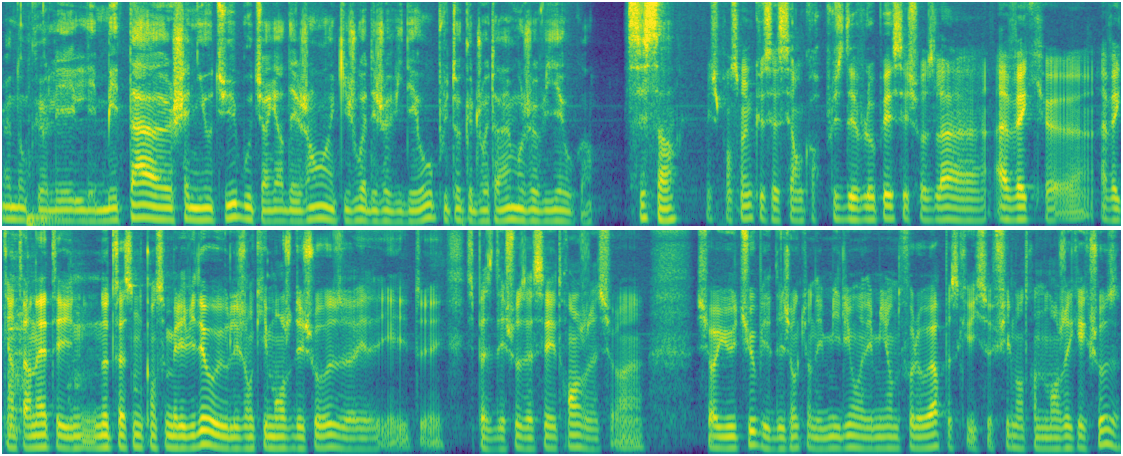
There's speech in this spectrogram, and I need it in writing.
Donc euh, les, les méta euh, chaînes YouTube où tu regardes des gens qui jouent à des jeux vidéo plutôt que de jouer toi-même aux jeux vidéo. Quoi. C'est ça. Et je pense même que ça s'est encore plus développé, ces choses-là, euh, avec, euh, avec Internet et une autre façon de consommer les vidéos, où les gens qui mangent des choses, euh, et, et- et il se passe des choses assez étranges sur, euh, sur YouTube. Il y a des gens qui ont des millions et des millions de followers parce qu'ils se filment en train de manger quelque chose.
